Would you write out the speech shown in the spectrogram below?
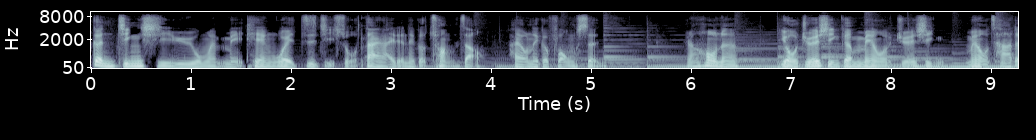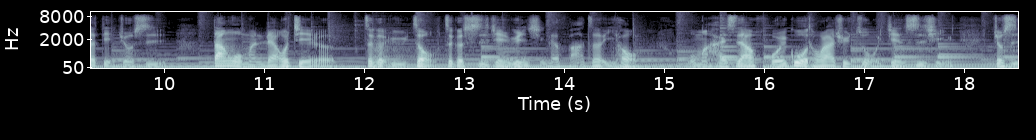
更惊喜于我们每天为自己所带来的那个创造，还有那个丰盛。然后呢？有觉醒跟没有觉醒没有差的点，就是当我们了解了这个宇宙、这个世间运行的法则以后，我们还是要回过头来去做一件事情，就是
